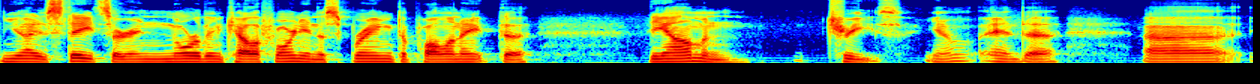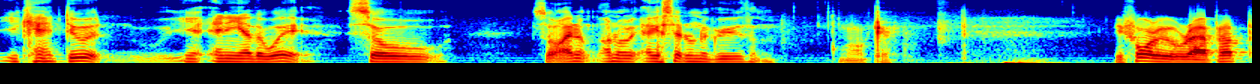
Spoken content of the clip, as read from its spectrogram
United States are in Northern California in the spring to pollinate the the almond trees. You know, and uh, uh, you can't do it any other way. So, so I don't, I don't. I guess I don't agree with them. Okay. Before we wrap up,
